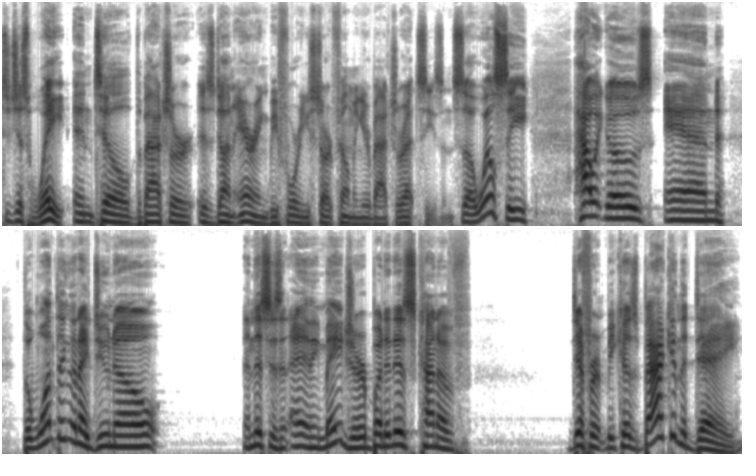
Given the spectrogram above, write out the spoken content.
to just wait until The Bachelor is done airing before you start filming your Bachelorette season. So we'll see how it goes and the one thing that I do know and this isn't anything major, but it is kind of different because back in the day,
